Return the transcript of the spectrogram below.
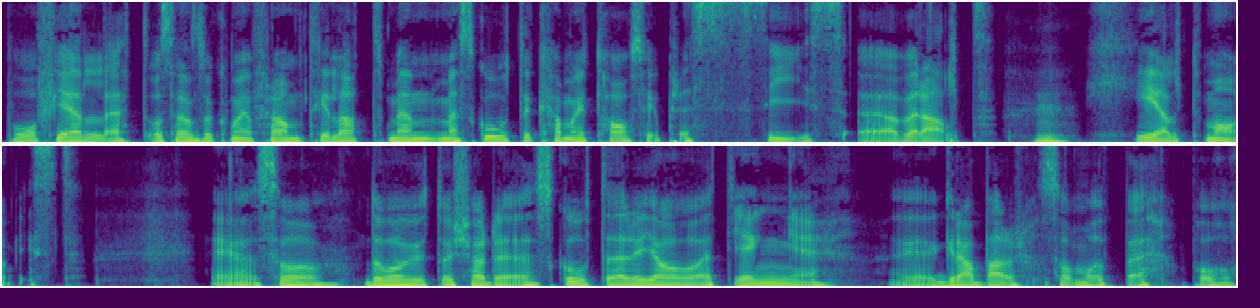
på fjället och sen så kom jag fram till att men med skoter kan man ju ta sig precis överallt. Mm. Helt magiskt. Eh, så då var vi ute och körde skoter, jag och ett gäng grabbar som var uppe på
